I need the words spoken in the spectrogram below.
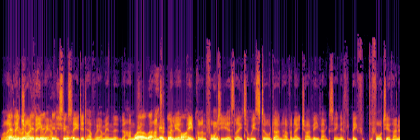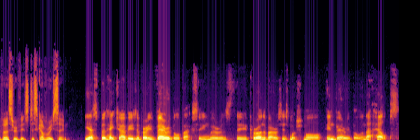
Well, then HIV we haven't issue. succeeded, have we? I mean, 100, well, 100 million point. people, and 40 years later, we still don't have an HIV vaccine. It'll be the 40th anniversary of its discovery soon. Yes, but HIV is a very variable vaccine, whereas the coronavirus is much more invariable, and that helps.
